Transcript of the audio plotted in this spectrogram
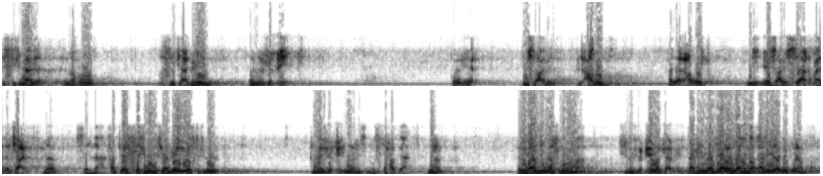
استكمال المفروض غسل الكعبين والمرفقين يشرع في العضد هذا العضد يشرع في الساق بعد الكعب. نعم. سنة. حتى يستكمل الكعبين ويستكمل المرفقين نعم. مستحب يعني. نعم. الواجب غسلهما. المرفقين والكعبين لكن إذا جاوزهما قليلا يكون أفضل.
